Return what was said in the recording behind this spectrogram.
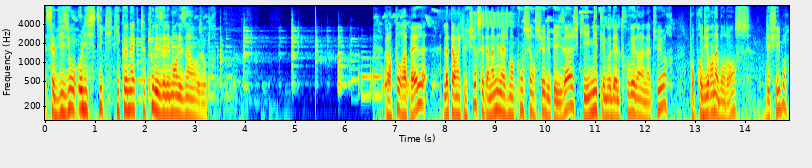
cette vision holistique qui connecte tous les éléments les uns aux autres. Alors pour rappel, la permaculture, c'est un aménagement consciencieux du paysage qui imite les modèles trouvés dans la nature pour produire en abondance des fibres,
